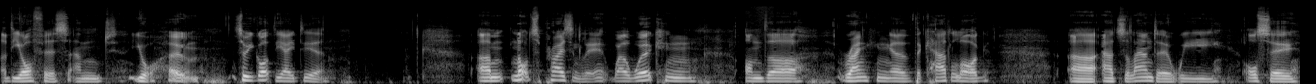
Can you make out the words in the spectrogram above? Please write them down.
uh, the office and your home. So you got the idea. Um, not surprisingly, while working on the ranking of the catalog uh, at Zalando, we also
